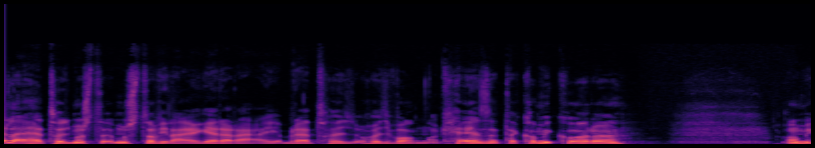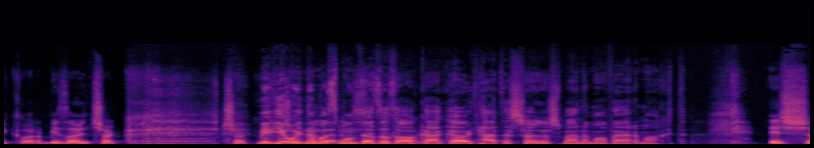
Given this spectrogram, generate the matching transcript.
lehet, hogy most, most a világ erre ráébred, hogy, hogy vannak helyzetek, amikor, amikor bizony csak csak, Még jó, csak hogy nem azt mondta ez az AKK, hogy hát ez sajnos már nem a Wehrmacht. És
